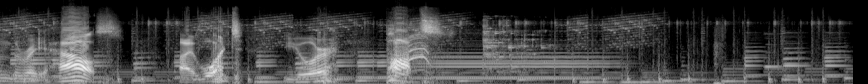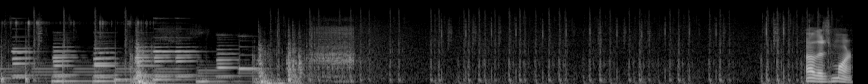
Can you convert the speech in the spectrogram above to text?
In the right house. I want your pots. Oh, there's more.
